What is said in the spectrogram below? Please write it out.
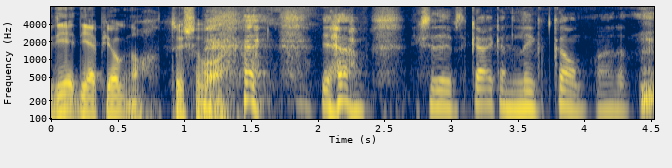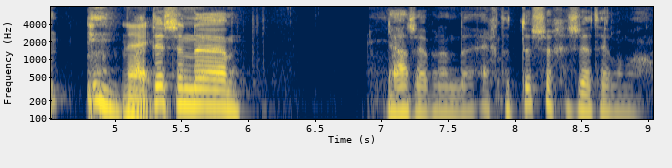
die, die, heb je ook nog, tussenwoning. Ja, ik zit even te kijken aan de linkerkant. Maar, dat- maar Nee. het is een... eh, ja, ze hebben een echte tussen gezet helemaal.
